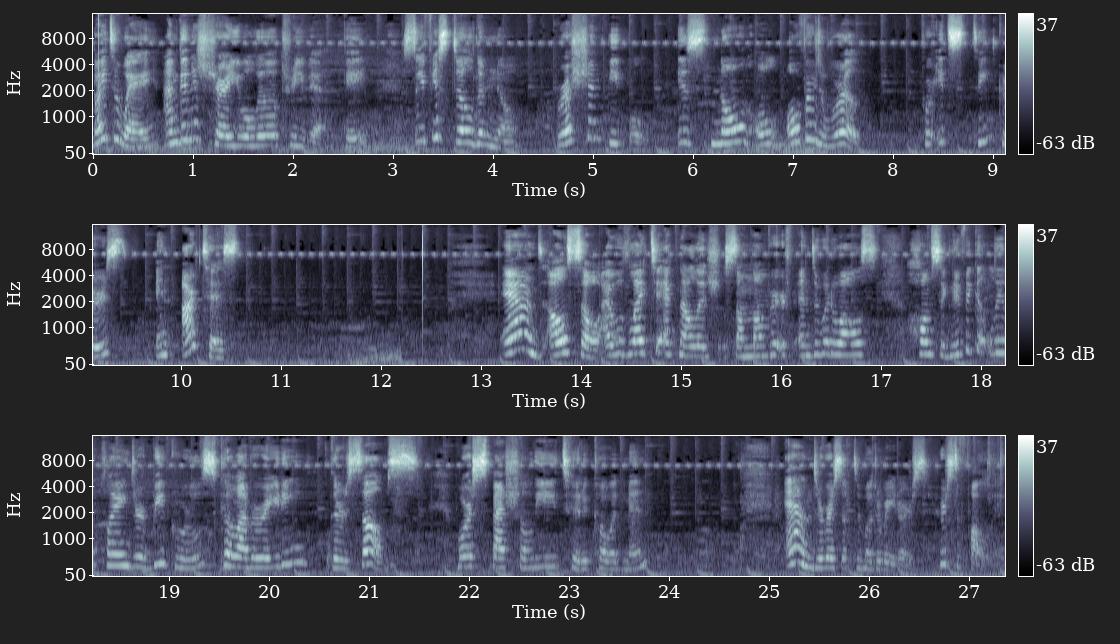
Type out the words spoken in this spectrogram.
By the way, I'm gonna share you a little trivia, okay? So if you still don't know, Russian people is known all over the world for its thinkers and artists. And also, I would like to acknowledge some number of individuals whom significantly playing their big roles collaborating themselves, more especially to the co-admin and the rest of the moderators. Here's the following.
